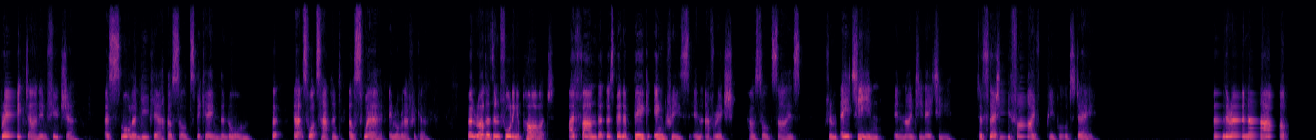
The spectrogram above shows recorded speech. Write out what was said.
breakdown in future as smaller nuclear households became the norm. But that's what's happened elsewhere in rural Africa. But rather than falling apart, I've found that there's been a big increase in average household size from 18 in 1980 to 35 people today. And there are now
